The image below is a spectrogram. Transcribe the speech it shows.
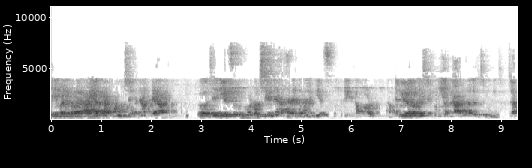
એની માટે તમારે આ યાદ રાખવાનું છે અને આપણે આ જે નિયત સંબંધ મોડેલ છે, એને આધારે તમારે નિયત સંબંધ મેળવવાની છે પણ એ આપણે આગળના લેક્ચરની ચર્ચા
